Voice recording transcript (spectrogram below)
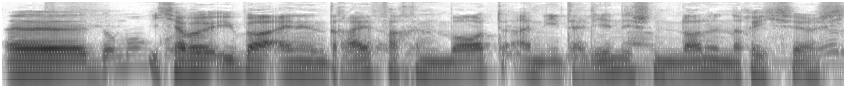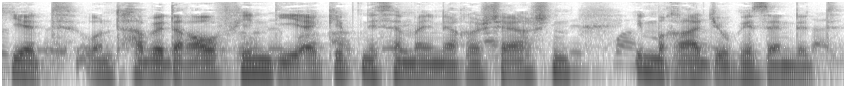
Ich habe über einen dreifachen Mord an italienischen Nonnen recherchiert und habe daraufhin die Ergebnisse meiner Recherchen im Radio gesendet.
